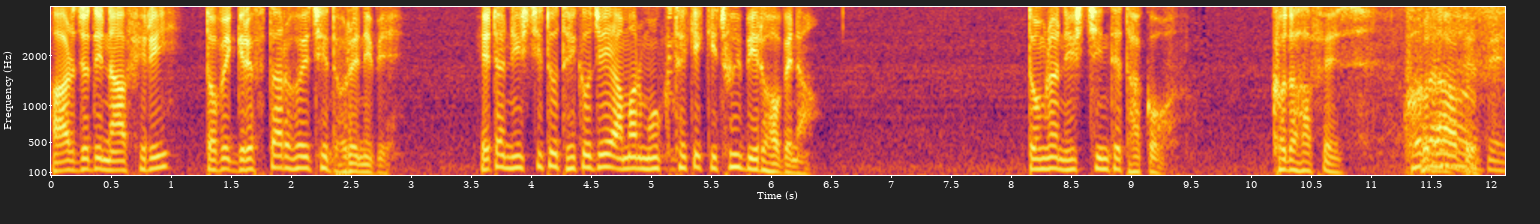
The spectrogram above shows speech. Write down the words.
আর যদি না ফিরি তবে গ্রেফতার হয়েছি ধরে নেবে। এটা নিশ্চিত থেকো যে আমার মুখ থেকে কিছুই বের হবে না। তোমরা নিশ্চিন্তে থাকো। খোদা হাফেজ। খোদা হাফেজ।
